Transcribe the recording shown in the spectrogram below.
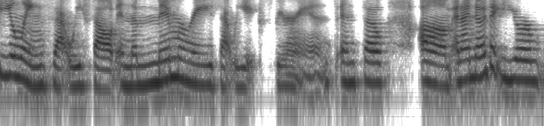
feelings that we felt and the memories that we experienced. And so, um, and I know that you're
